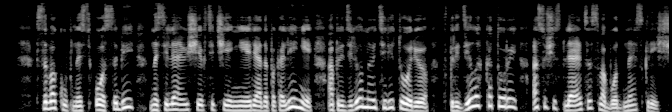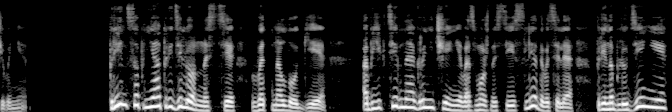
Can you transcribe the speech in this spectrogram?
– Совокупность особей, населяющая в течение ряда поколений определенную территорию, в пределах которой осуществляется свободное скрещивание. Принцип неопределенности в этнологии – объективное ограничение возможностей исследователя при наблюдении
